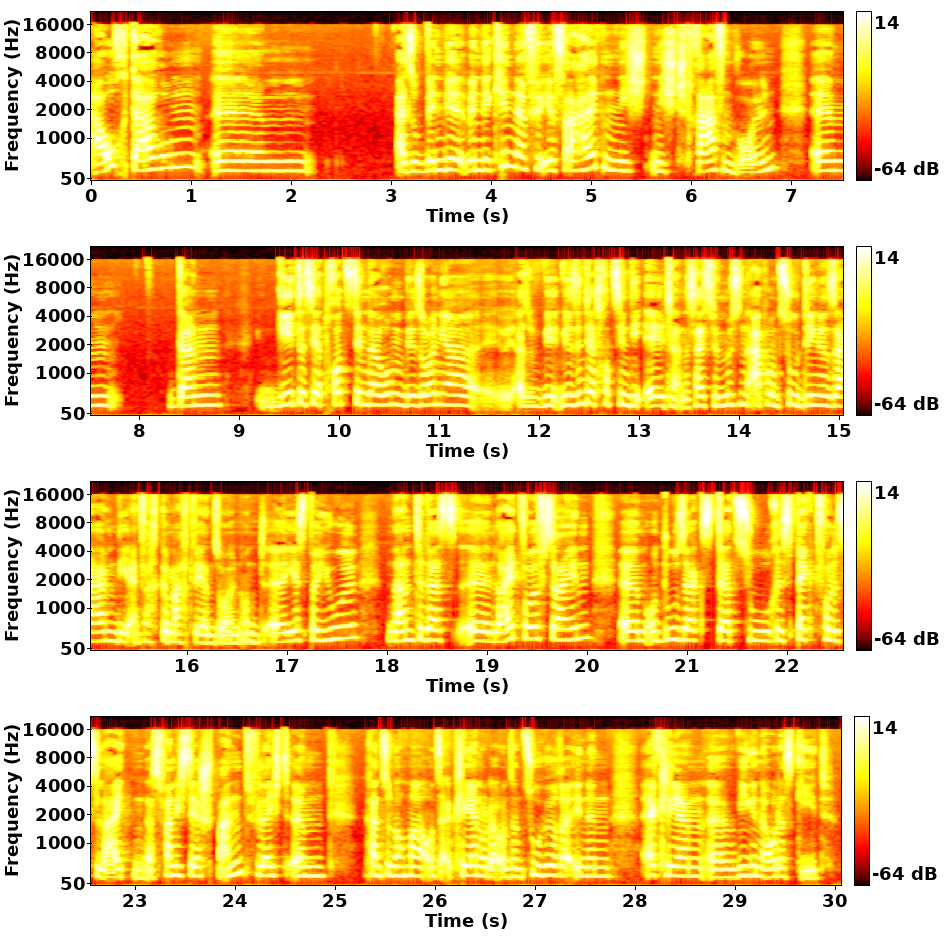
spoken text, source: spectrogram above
auch darum, ähm, also wenn wir, wenn wir Kinder für ihr Verhalten nicht, nicht strafen wollen, ähm, dann geht es ja trotzdem darum, wir sollen ja, also wir, wir sind ja trotzdem die Eltern. Das heißt, wir müssen ab und zu Dinge sagen, die einfach gemacht werden sollen. Und äh, Jesper Juhl nannte das äh, Leitwolf sein ähm, und du sagst dazu respektvolles Leiten. Das fand ich sehr spannend. Vielleicht ähm, kannst du noch mal uns erklären oder unseren ZuhörerInnen erklären, äh, wie genau das geht.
